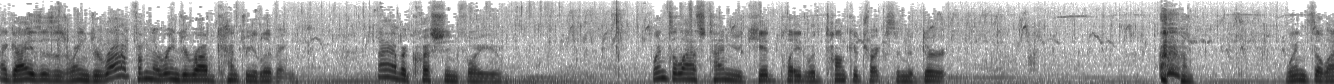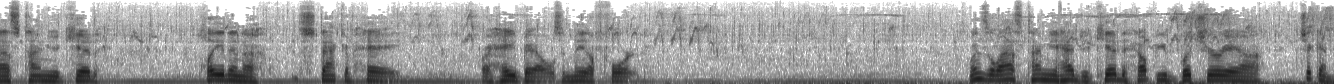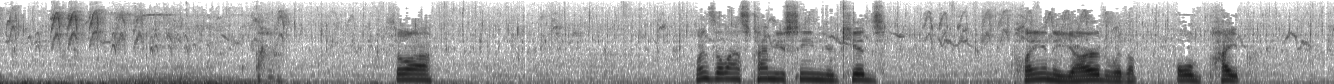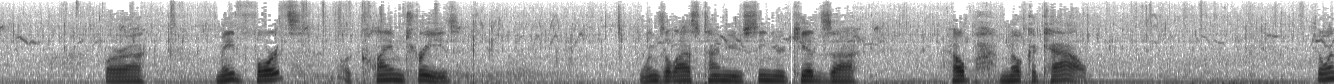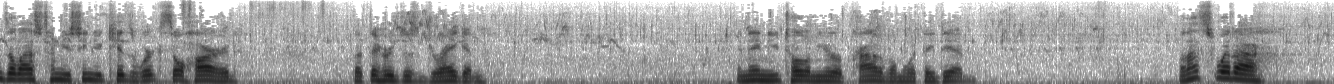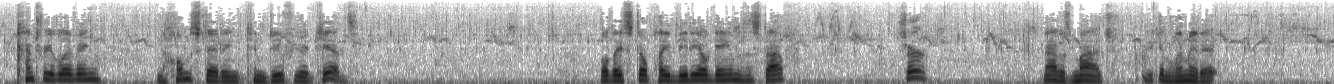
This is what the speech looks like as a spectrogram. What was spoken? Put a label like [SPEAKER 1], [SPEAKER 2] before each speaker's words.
[SPEAKER 1] Hi guys, this is Ranger Rob from the Ranger Rob Country Living. I have a question for you. When's the last time your kid played with Tonka trucks in the dirt? When's the last time your kid played in a stack of hay or hay bales and made a fort? When's the last time you had your kid help you butcher a uh, chicken? So, uh, when's the last time you seen your kids play in the yard with a old pipe? Or, uh, made forts or climbed trees? When's the last time you've seen your kids, uh, help milk a cow? So when's the last time you've seen your kids work so hard that they were just dragging and then you told them you were proud of them what they did. Well, that's what uh, country living and homesteading can do for your kids. Will they still play video games and stuff? Sure. Not as much. You can limit it.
